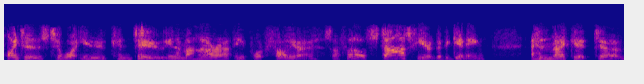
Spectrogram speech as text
pointers to what you can do in a Mahara e-portfolio. So I thought I'll start here at the beginning and make it uh,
